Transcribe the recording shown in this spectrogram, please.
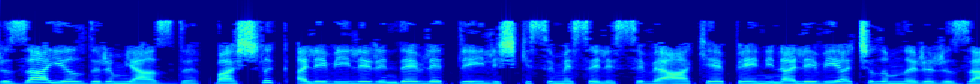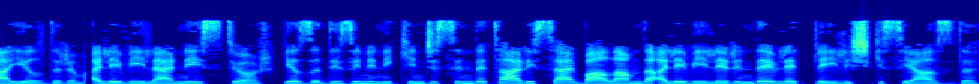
Rıza Yıldırım yazdı. Başlık, Alevilerin devletle ilişkisi meselesi ve AKP'nin Alevi açılımları Rıza Yıldırım, Aleviler ne istiyor? Yazı dizinin ikincisinde tarihsel bağlamda Alevilerin devletle ilişkisi yazdı.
